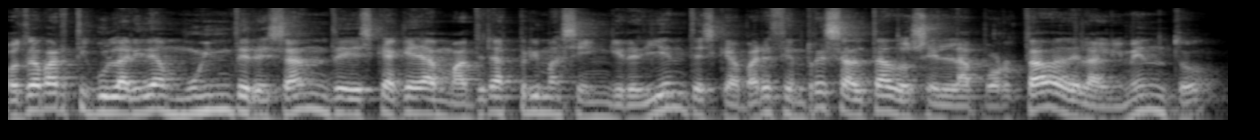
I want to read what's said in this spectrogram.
Otra particularidad muy interesante es que aquellas materias primas e ingredientes que aparecen resaltados en la portada del alimento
